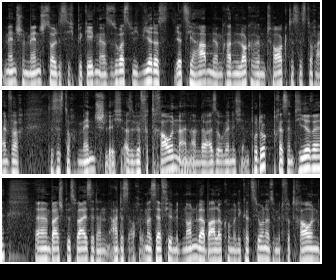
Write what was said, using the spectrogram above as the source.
Mensch und Mensch sollte sich begegnen. Also sowas wie wir das jetzt hier haben, wir haben gerade einen lockeren Talk, das ist doch einfach, das ist doch menschlich. Also wir vertrauen einander. Also wenn ich ein Produkt präsentiere, äh, beispielsweise, dann hat es auch immer sehr viel mit nonverbaler Kommunikation, also mit Vertrauen,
